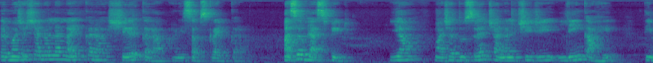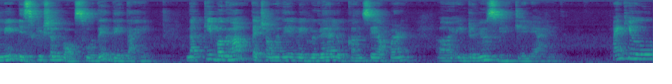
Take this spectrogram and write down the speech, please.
तर माझ्या चॅनलला लाईक करा शेअर करा आणि सबस्क्राईब करा. माझं व्यासपीठ या माझ्या दुसऱ्या चॅनलची जी लिंक आहे ती मी डिस्क्रिप्शन बॉक्समध्ये देत आहे. नक्की बघा त्याच्यामध्ये वेगवेगळ्या लोकांचे आपण इंटरव्ह्यूज घेतलेले आहेत. थँक्यू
